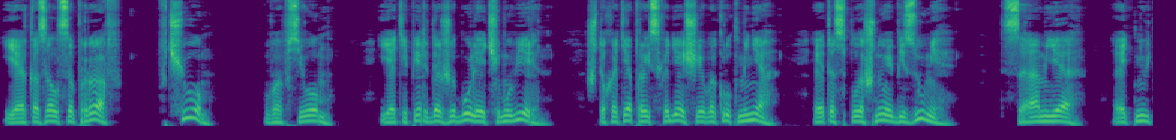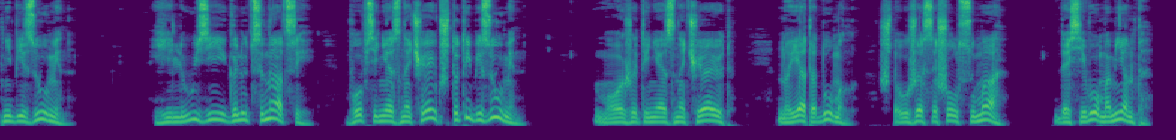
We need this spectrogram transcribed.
Я оказался прав. В чем? Во всем. Я теперь даже более чем уверен, что хотя происходящее вокруг меня — это сплошное безумие, сам я отнюдь не безумен. Иллюзии и галлюцинации вовсе не означают, что ты безумен. Может и не означают, но я-то думал, что уже сошел с ума до сего момента.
